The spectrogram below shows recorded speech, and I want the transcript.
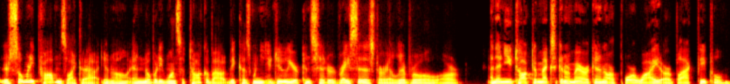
there's so many problems like that, you know, and nobody wants to talk about it because when you do, you're considered racist or illiberal or and then you talk to Mexican American or poor white or black people,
